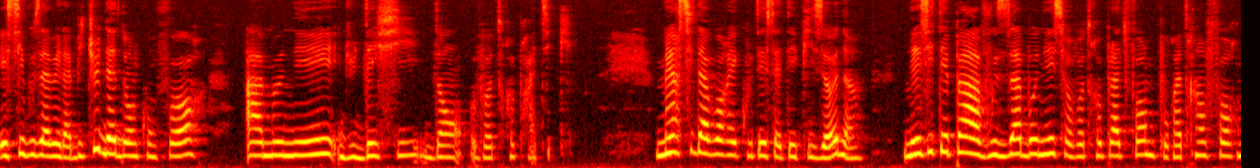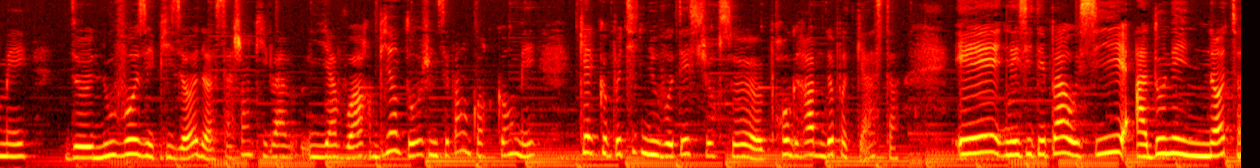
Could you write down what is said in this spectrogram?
Et si vous avez l'habitude d'être dans le confort, amener du défi dans votre pratique. Merci d'avoir écouté cet épisode. N'hésitez pas à vous abonner sur votre plateforme pour être informé de nouveaux épisodes, sachant qu'il va y avoir bientôt, je ne sais pas encore quand, mais quelques petites nouveautés sur ce euh, programme de podcast. Et n'hésitez pas aussi à donner une note,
